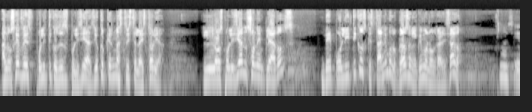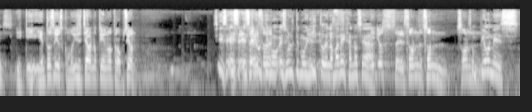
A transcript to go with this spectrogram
a los jefes políticos de esos policías. Yo creo que es más triste la historia. Los policías no son empleados de políticos que están involucrados en el crimen organizado. Así es. Y, y- y entonces ellos, como dice Chava, no tienen otra opción. Sí, es, es- Es- es es- el, último, es el último hilito de la madeja, ¿no? O sea, Ellos eh, son, son, son, son peones.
